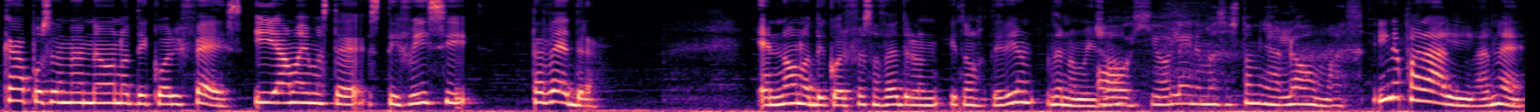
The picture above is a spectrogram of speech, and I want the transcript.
Κάπως ανανεώνονται οι κορυφές ή άμα είμαστε στη φύση τα δέντρα. Ενώνονται οι κορυφές των δέντρων ή των κτιρίων, δεν νομίζω. Όχι, όλα είναι μέσα στο μυαλό μας. Είναι παράλληλα, ναι.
